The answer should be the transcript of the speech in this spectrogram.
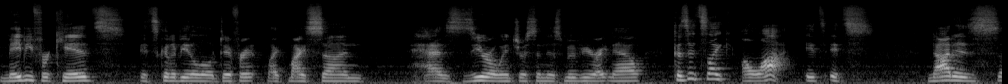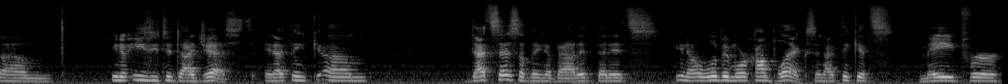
Maybe for kids, it's going to be a little different. Like my son has zero interest in this movie right now because it's like a lot. It's it's not as um, you know easy to digest, and I think um, that says something about it that it's you know a little bit more complex, and I think it's made for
